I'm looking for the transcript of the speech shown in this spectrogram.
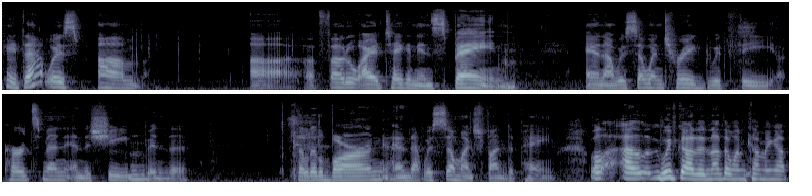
okay, that was um, uh, a photo I had taken in Spain. and I was so intrigued with the herdsmen and the sheep Mm-hmm. and the the little barn, and that was so much fun to paint. Well, uh, we've got another one coming up.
